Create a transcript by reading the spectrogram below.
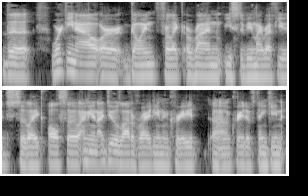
the working out or going for like a run used to be my refuge. So like also, I mean, I do a lot of writing and create um, creative thinking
